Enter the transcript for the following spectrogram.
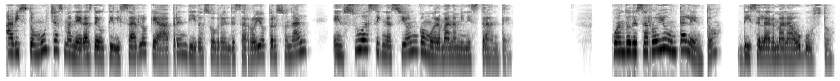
ha visto muchas maneras de utilizar lo que ha aprendido sobre el desarrollo personal en su asignación como hermana ministrante. Cuando desarrollo un talento, dice la hermana Augusto,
